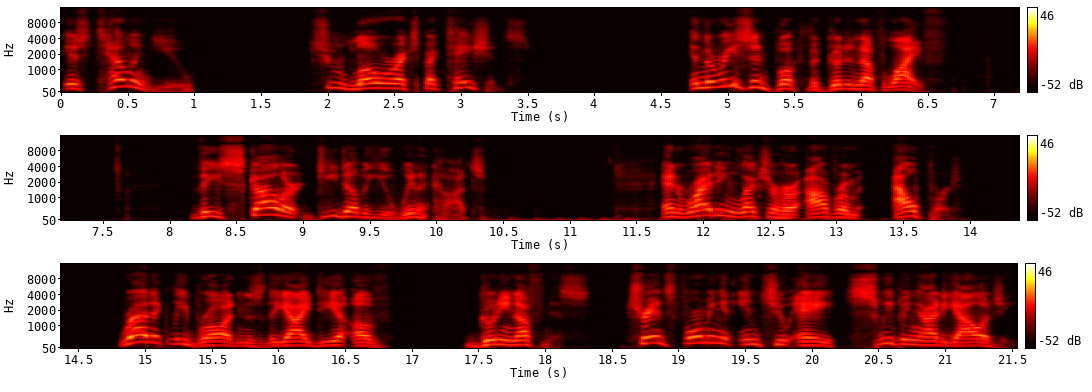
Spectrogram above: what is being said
is telling you to lower expectations. In the recent book, The Good Enough Life, the scholar D.W. Winnicott and writing lecturer Avram Alpert radically broadens the idea of good enoughness, transforming it into a sweeping ideology.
